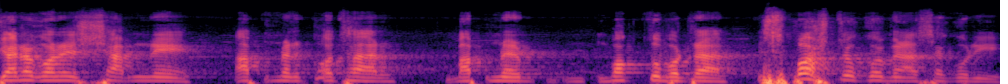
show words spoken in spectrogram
জনগণের সামনে আপনার কথার, আপনার বক্তব্যটা স্পষ্ট করবেন, আশা করি।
